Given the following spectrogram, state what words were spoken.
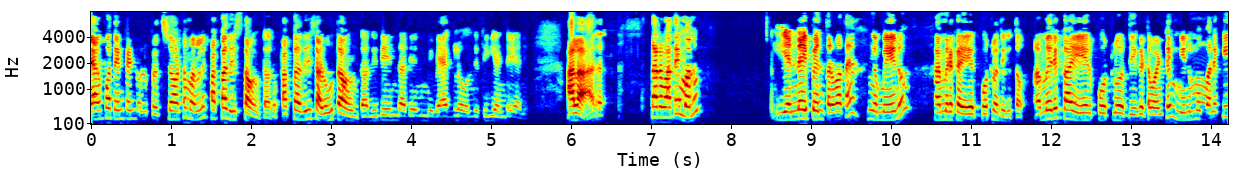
లేకపోతే ఏంటంటే వాళ్ళు ప్రతి చోట మనల్ని పక్క తీస్తూ ఉంటారు. పక్క తీసి అడుగుతూ ఉంటారు. ఇదేంది అదేంది మీ బ్యాగ్లో ఉంది తీయండి అని. అలా. తర్వాత మనం ఇవన్నీ అయిపోయిన తర్వాత ఇంకా మెయిన్ అమెరికా ఎయిర్పోర్ట్లో దిగుతాం. అమెరికా ఎయిర్పోర్ట్లో దిగటం అంటే మినిమం మనకి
